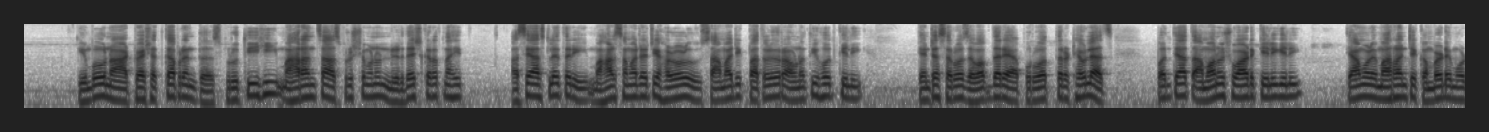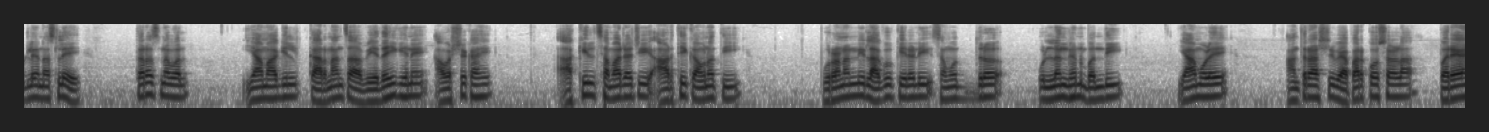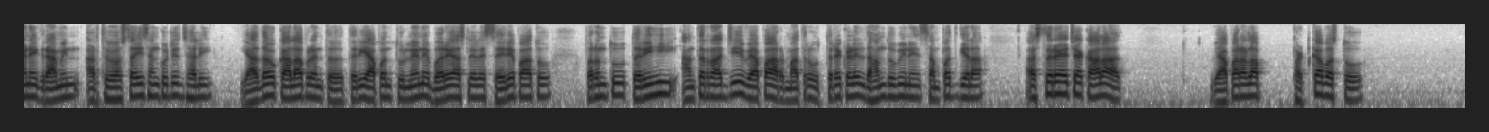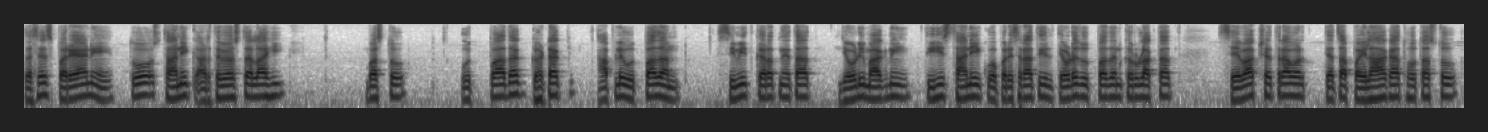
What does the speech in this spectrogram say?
किंबहुना आठव्या शतकापर्यंत स्मृतीही महारांचा अस्पृश्य म्हणून निर्देश करत नाहीत. असे असले तरी महार समाजाची हळूहळू सामाजिक पातळीवर अवनती होत गेली. त्यांच्या सर्व जबाबदाऱ्या पूर्वोत्तर ठेवल्याच पण त्यात अमानुष वाढ केली गेली. त्यामुळे महारांचे कंबरडे मोडले नसले तरच नवल. यामागील कारणांचा वेधही घेणे आवश्यक आहे. अखिल समाजाची आर्थिक अवनती पुराणांनी लागू केलेली समुद्र उल्लंघन बंदी यामुळे आंतरराष्ट्रीय व्यापार कोसळला पर्यायाने ग्रामीण अर्थव्यवस्थाही संकुचित झाली. यादव कालापर्यंत तरी आपण तुलनेने बरे असलेले स्थैर्य पाहतो. परंतु तरीही आंतरराज्यीय व्यापार मात्र उत्तरेकडील धामधुमीने संपत गेला. अस्तर्याच्या काळात व्यापाराला फटका बसतो. तसेच पर्यायाने तो स्थानिक अर्थव्यवस्थेलाही बसतो. उत्पादक घटक आपले उत्पादन सीमित करत नेतात. जेवढी मागणी तीही स्थानिक व परिसरातील तेवढेच उत्पादन करू लागतात. सेवा क्षेत्रावर त्याचा पहिला आघात होत असतो.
